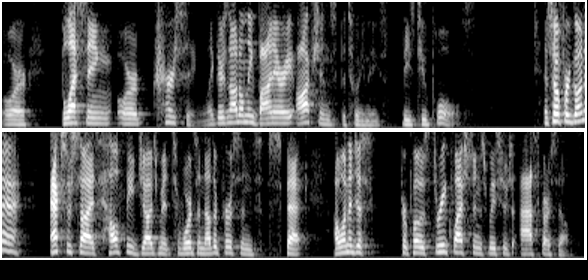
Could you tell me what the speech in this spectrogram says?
or blessing or cursing. Like there's not only binary options between these, these two poles. And so, if we're going to exercise healthy judgment towards another person's speck, I want to just propose three questions we should ask ourselves.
